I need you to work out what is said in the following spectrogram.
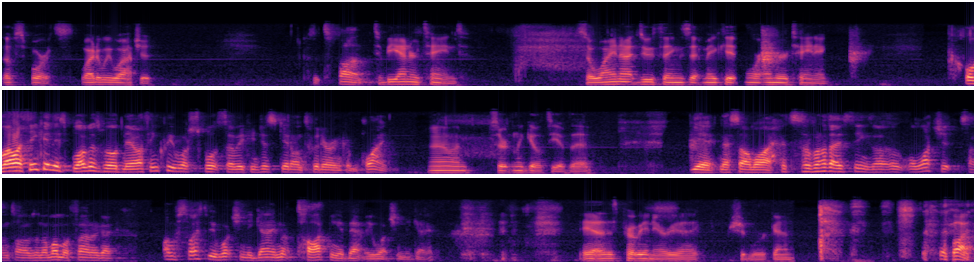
of sports? Why do we watch it? Because it's fun. To be entertained. So why not do things that make it more entertaining? Although I think in this bloggers world now, I think we watch sports so we can just get on Twitter and complain. Well, I'm certainly guilty of that. Yeah, no, so am I. It's one of those things. I'll, watch it sometimes, and I'm on my phone and I go, I'm supposed to be watching the game, not typing about me watching the game. yeah, that's probably an area I should work on. but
